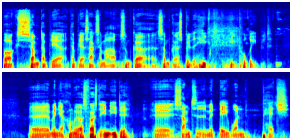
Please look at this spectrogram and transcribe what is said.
bugs, som der bliver, der bliver sagt så meget om, som gør, som gør spillet helt, helt horribelt. Øh, men jeg kommer jo også først ind i det øh, samtidig med Day One patch,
